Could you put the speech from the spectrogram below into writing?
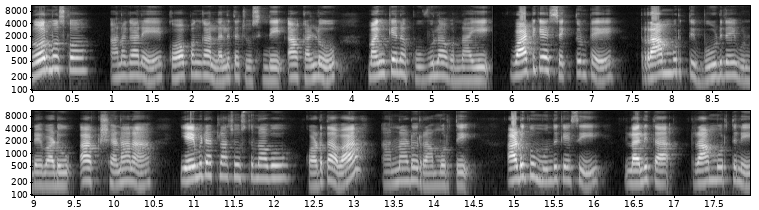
నోరు మూసుకో అనగానే కోపంగా లలిత చూసింది. ఆ కళ్ళు మంకెన పువ్వులా ఉన్నాయి. వాటికే శక్తుంటే రామ్మూర్తి బూడిదై ఉండేవాడు. ఆ క్షణాన ఏమిటట్లా చూస్తున్నావు? కొడతావా? అన్నాడు రామ్మూర్తి. అడుగు ముందుకేసి లలిత రామ్మూర్తిని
